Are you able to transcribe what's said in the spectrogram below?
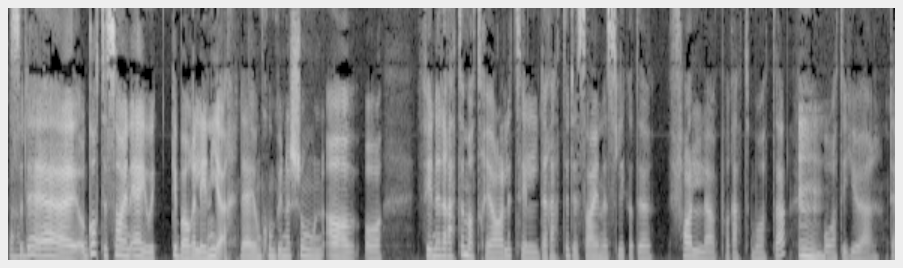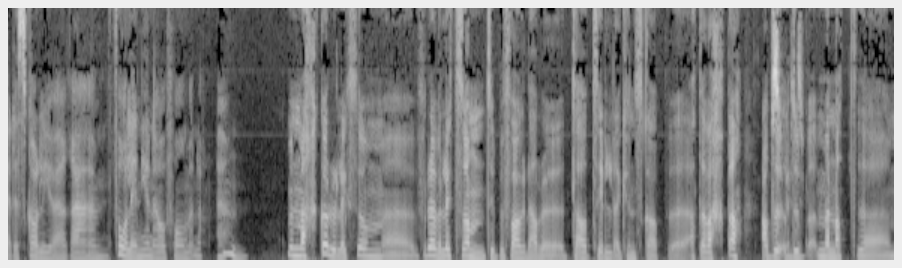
Så det er og godt design er jo ikke bare linjer. Det er jo en kombinasjon av å finne det rette materialet til det rette designet, slik at det faller på rett måte, Mm. og at det gjør det det skal gjøre for linjene og formen. Da. Mm. Men merker du liksom eh, For det er vel litt sånn type fag der du tar til deg kunnskap eh, etter hvert, da. At du, du, men at, eh,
